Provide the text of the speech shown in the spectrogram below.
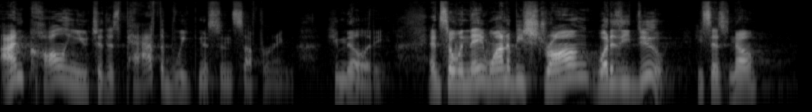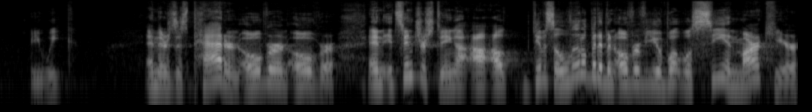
I'm calling you to this path of weakness and suffering, humility. And so when they want to be strong, what does he do? He says, No, be weak. And there's this pattern over and over. And it's interesting. I'll give us a little bit of an overview of what we'll see in Mark here.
